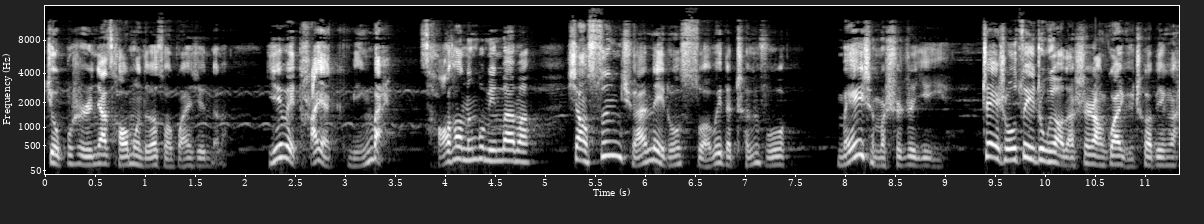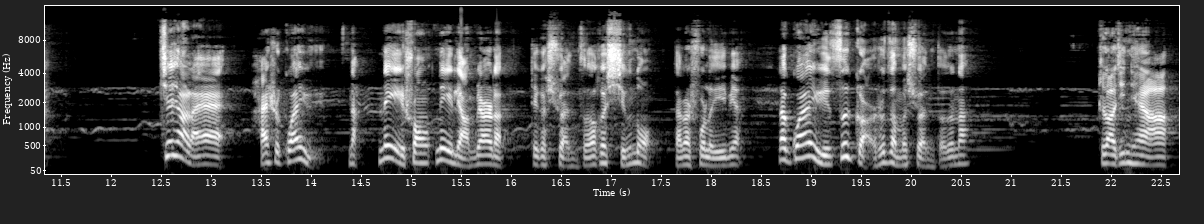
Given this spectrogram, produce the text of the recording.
就不是人家曹孟德所关心的了，因为他也明白，曹操能不明白吗？像孙权那种所谓的臣服，没什么实质意义。这时候最重要的是让关羽撤兵啊。接下来还是关羽，那那双那两边的这个选择和行动，咱们说了一遍。那关羽自个儿是怎么选择的呢？直到今天啊，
